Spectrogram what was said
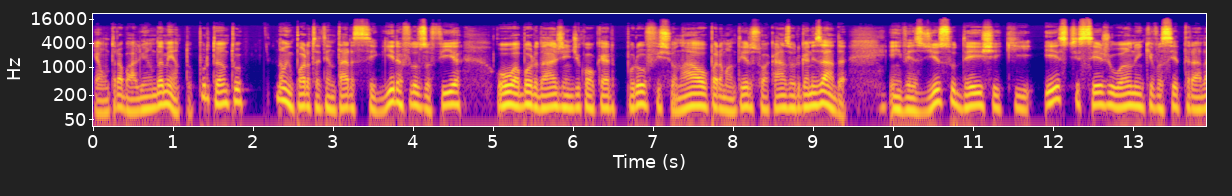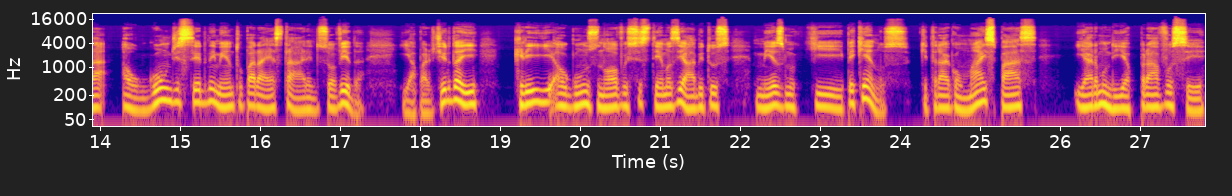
É um trabalho em andamento. Portanto, não importa tentar seguir a filosofia ou abordagem de qualquer profissional para manter sua casa organizada. Em vez disso, deixe que este seja o ano em que você trará algum discernimento para esta área de sua vida, e a partir daí crie alguns novos sistemas e hábitos, mesmo que pequenos, que tragam mais paz e harmonia para você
